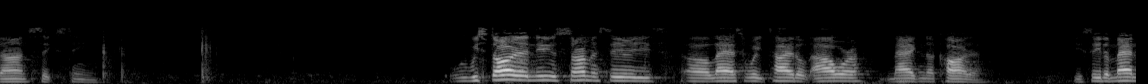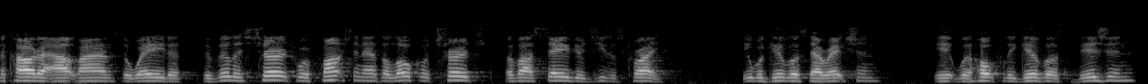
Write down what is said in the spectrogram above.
John 16. We started a new sermon series uh, last week titled Our Magna Carta. You see, the Magna Carta outlines the way the, the village church will function as a local church of our Savior, Jesus Christ. It will give us direction. It will hopefully give us vision.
